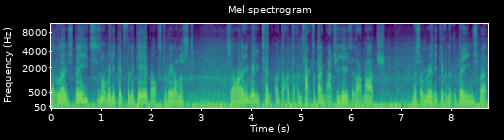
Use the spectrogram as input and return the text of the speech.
at low speeds. It's not really good for the gearbox to be honest so I only really tend I, I, in fact I don't actually use it that much unless I'm really giving it the beans but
